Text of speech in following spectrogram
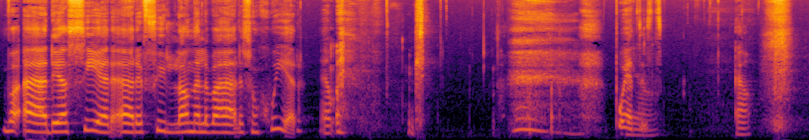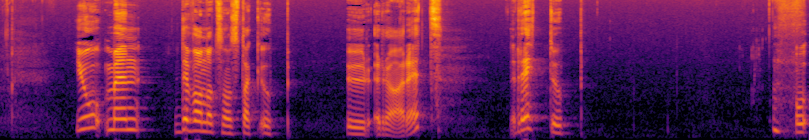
Vad är det jag ser? Är det fyllan eller vad är det som sker? Ja, Poetiskt. Ja. Jo, men det var något som stack upp ur röret. Rätt upp. Och,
